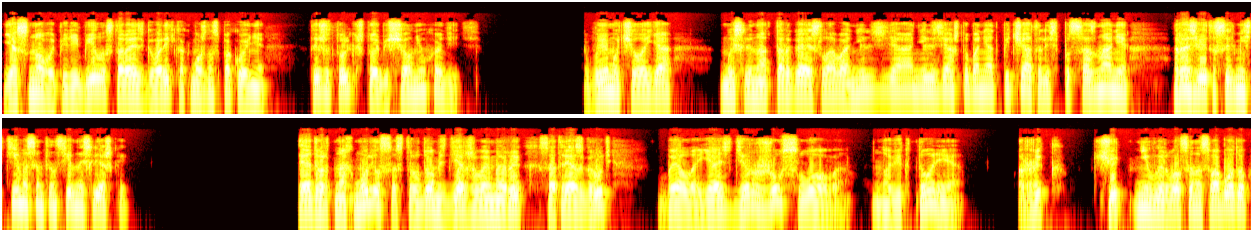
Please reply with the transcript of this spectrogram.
я снова перебила, стараясь говорить как можно спокойнее. Ты же только что обещал не уходить. Вымучила я, мысленно отторгая слова. Нельзя, нельзя, чтобы они отпечатались в подсознании. Разве это совместимо с интенсивной слежкой? Эдвард нахмурился, с трудом сдерживаемый рык сотряс грудь. Белла, я сдержу слово, но Виктория рык чуть не вырвался на свободу,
